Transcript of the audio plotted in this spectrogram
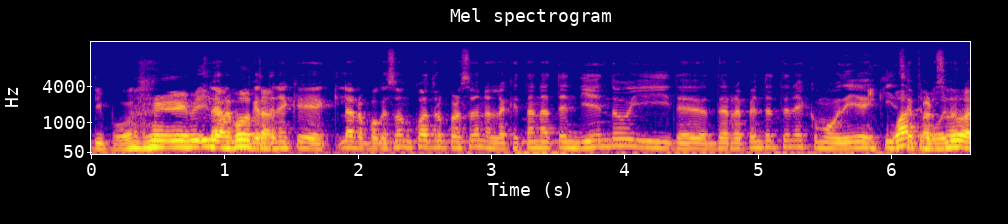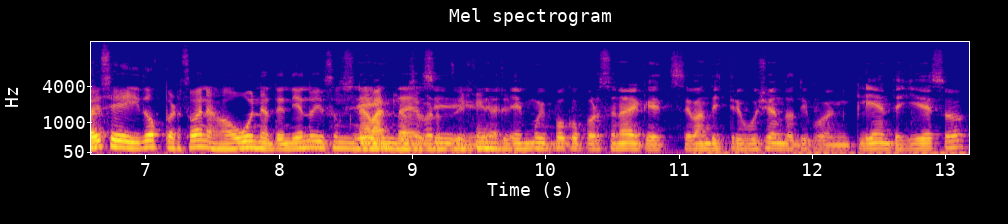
tipo, y la Claro porque, tenés que, claro, porque son cuatro personas las que están atendiendo y de, de repente tenés como 10, Y 15 cuatro, personas. boludo, a veces hay dos personas o una atendiendo y son Sí, una banda de, sí, de gente. Es muy poco personal que se van distribuyendo tipo en clientes y eso.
